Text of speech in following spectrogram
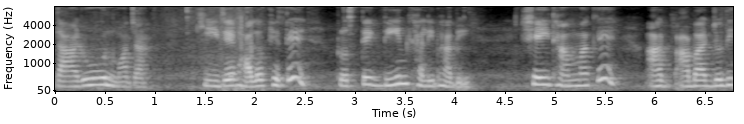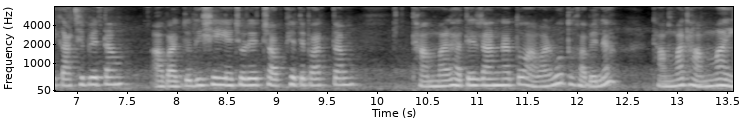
দারুণ মজা। কী যে ভালো খেতে, প্রত্যেক দিন খালি ভাবি। সেই ঠাম্মাকে আর আবার যদি কাছে পেতাম, আবার যদি সেই এঁচড়ের চপ খেতে পারতাম। ঠাম্মার হাতের রান্না তো আমার মতো হবে না। ঠাম্মা ঠাম্মাই।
